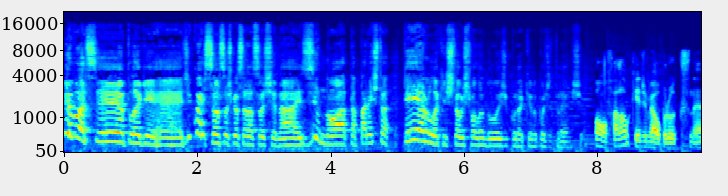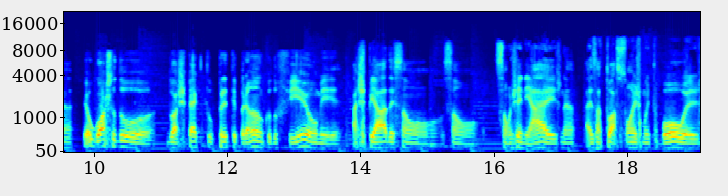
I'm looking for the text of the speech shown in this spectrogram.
E você, Plugin Head, quais são suas considerações finais e nota para esta pérola que estamos falando hoje por aqui no podcast? Bom, falar o que de Mel Brooks, né? Eu gosto do, do aspecto preto e branco do filme, as piadas são, são são geniais, né? As atuações muito boas.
